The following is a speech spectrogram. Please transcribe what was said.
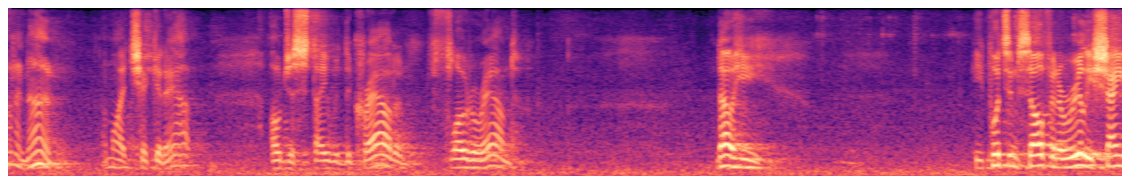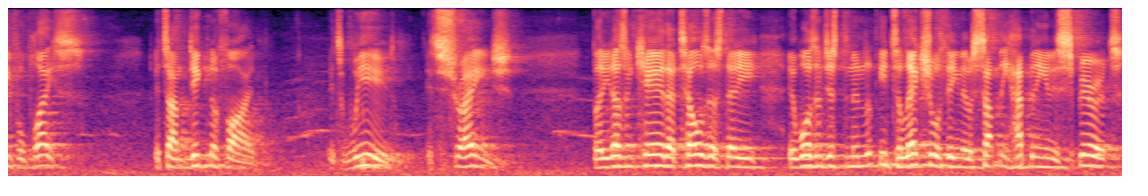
I don't know. I might check it out. I'll just stay with the crowd and float around. No, he he puts himself in a really shameful place. It's undignified, it's weird, it's strange. But he doesn't care. That tells us that he, it wasn't just an intellectual thing, there was something happening in his spirit.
